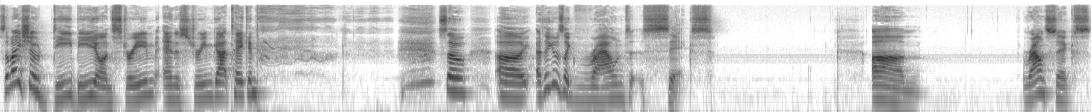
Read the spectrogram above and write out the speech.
somebody showed DB on stream, and the stream got taken. so, uh, I think it was like round six. Um, round six,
